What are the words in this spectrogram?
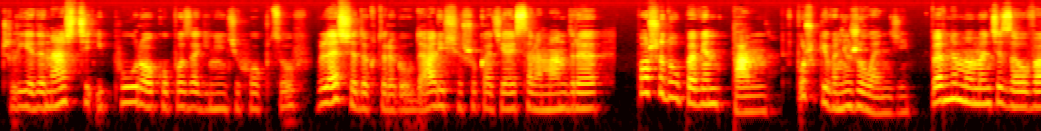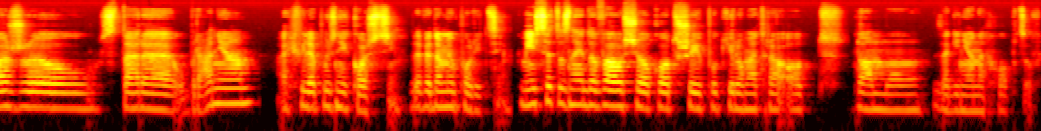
czyli 11,5 roku po zaginięciu chłopców, w lesie, do którego udali się szukać jaj salamandry, poszedł pewien pan w poszukiwaniu żołędzi. W pewnym momencie zauważył stare ubrania, a chwilę później kości. Zawiadomił policję. Miejsce to znajdowało się około 3,5 km od domu zaginionych chłopców.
